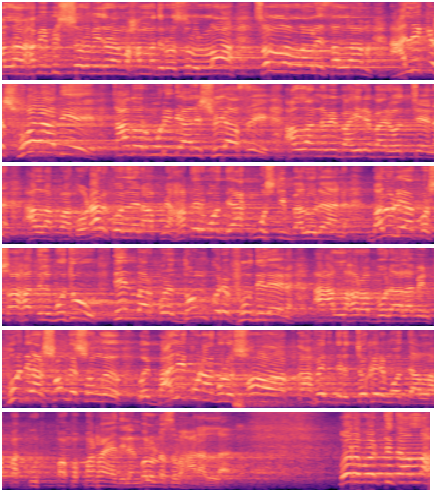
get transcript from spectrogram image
আল্লাহর হাবিব বিশ্বর বিজনা মোহাম্মদ রসুল্লাহ সাল্লাহ সাল্লাম আলীকে শোয়া দিয়ে চাদর মুড়ি দিয়ে আলী শুয়ে আছে। আল্লাহ নবী বাহিরে বাইর হচ্ছেন। আল্লাহ পাক অর্ডার করলেন, আপনি হাতের মধ্যে এক মুষ্টি বালু নেন। বালু নেওয়ার পর শাহাতিল বুঝু তিনবার পরে দম করে ফু দিলেন। আর আল্লাহ রব্বুল আলমিন ফু দেওয়ার সঙ্গে সঙ্গে ওই বালিকোনাগুলো সব কাফেরদের চোখের মধ্যে আল্লাহ পাক পাঠাইয়া দিলেন। বলুন না সব হার আল্লাহ পরবর্তীতে আল্লাহ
